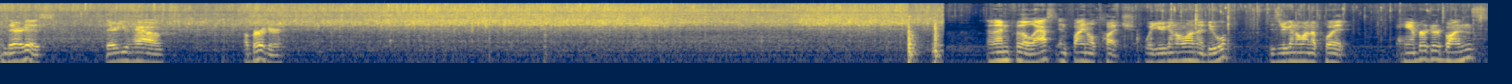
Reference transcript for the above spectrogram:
And there it is. There you have a burger. And then for the last and final touch, what you're going to want to do is you're going to want to put hamburger buns,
